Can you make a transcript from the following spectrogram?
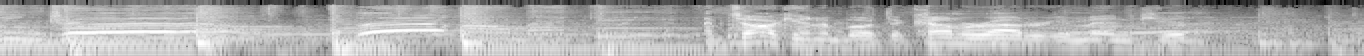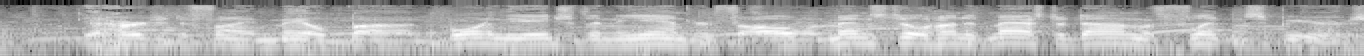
I'm talking about the camaraderie of men, kid. Yet hard to define male bond, born in the age of the Neanderthal when men still hunted mastodon with flint and spears.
